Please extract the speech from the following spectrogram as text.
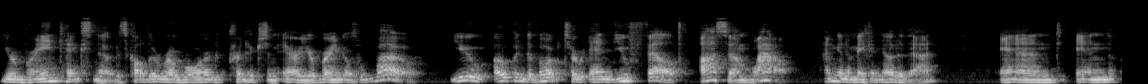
your brain takes note. It's called the reward prediction error. Your brain goes, whoa, you opened a book to, and you felt awesome. Wow, I'm going to make a note of that. And in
